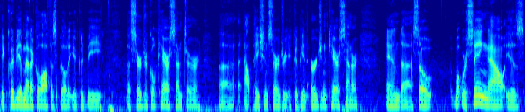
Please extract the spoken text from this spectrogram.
it could be a medical office building, it could be a surgical care center, uh, outpatient surgery, it could be an urgent care center. And uh, so what we're seeing now is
